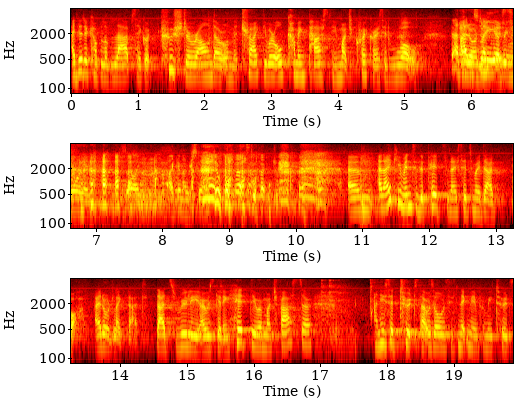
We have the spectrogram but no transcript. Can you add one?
I did a couple of laps. I got pushed around out on the track. They were all coming past me much quicker. I said, whoa, that happens to like me this. every morning, so I, I, can understand what that's like. Um, and I came into the pits and I said to my dad, bah, I don't like that. That's really, I was getting hit, they were much faster. And he said, Toots, that was always his nickname for me, Toots.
